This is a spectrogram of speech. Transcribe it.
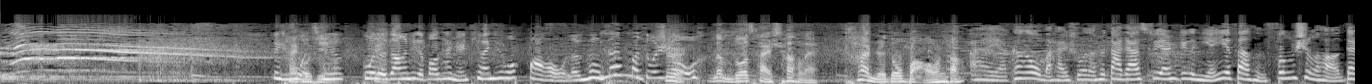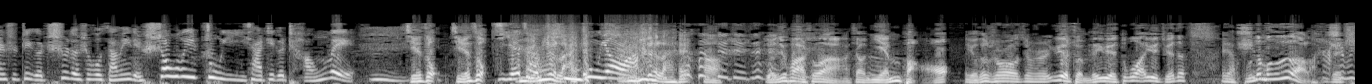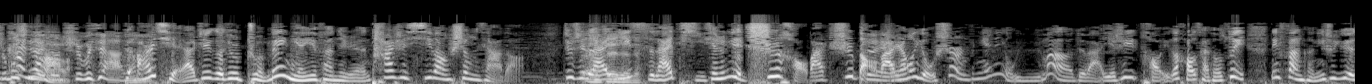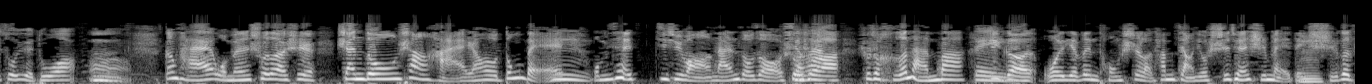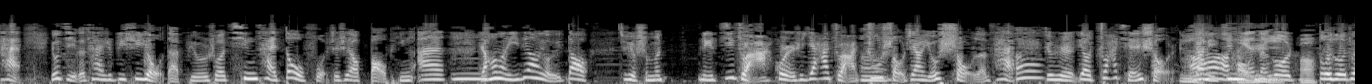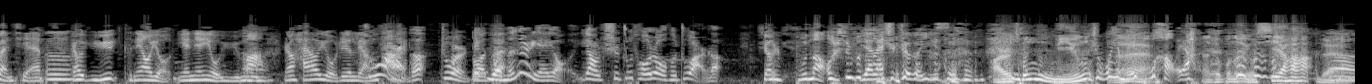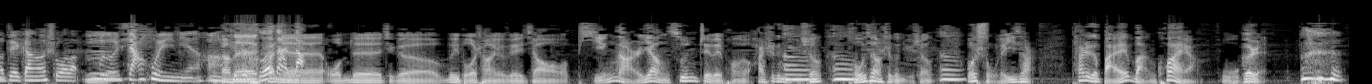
为什么我听郭德纲这个报菜名，听完之后我饱了呢？那么多肉，那么多菜上来，看着都饱了。哎呀，刚刚我们还说呢，说大家虽然是这个年夜饭很丰盛哈，但是这个吃的时候咱们也得稍微注意一下这个肠胃。嗯，节奏，节奏，节奏越来，挺重要啊匀着来 啊！对对对有句话说啊，叫年饱。有的时候就是越准备越多，越觉得，哎呀，不那么饿了，对是不是吃不下了。吃不下对，了？而且啊，这个就是准备年夜饭的人，他是希望剩下的。就是来哎对对对以此来体现出你得吃好吧，吃饱吧，然后有事儿不年年有余嘛，对吧？也是讨一个好彩头，所以那饭肯定是越做越多。嗯，刚才我们说的是山东、上海，然后东北。嗯我们现在继续往南走走，说说说说河南吧。对这个我也问同事了，他们讲究十全十美，得嗯十个菜，有几个菜是必须有的，比如说青菜豆腐，这是要保平安。嗯然后呢，一定要有一道就是什么。那个鸡爪或者是鸭爪、嗯猪手这样有手的菜，哦就是要抓钱手，嗯让你今年能够多多赚钱。嗯然后鱼肯定要有，年年有余嘛。嗯然后还要有这个凉猪菜耳朵，猪耳朵，我们那儿也有，要吃猪头肉和猪耳朵。像是补脑是吗？原来是这个意思。耳聪目明，可是我也没补好呀哎 那就不能有瞎，对。嗯，对，刚刚说了，不能瞎混一年哈。刚才看河南的见我们的这个微博上有位叫平哪儿样孙这位朋友，还是个女生，头像是个女生。嗯我数了一下，她这个摆碗筷啊，五个人。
